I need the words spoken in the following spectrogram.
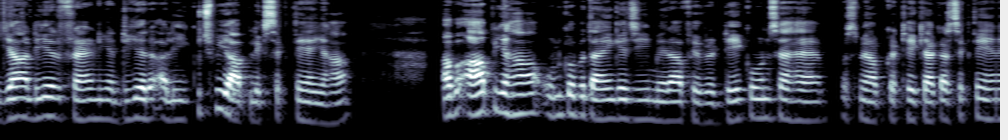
یا ڈیئر فرینڈ یا ڈیئر علی، کچھ بھی آپ لکھ سکتے ہیں یہاں۔ اب آپ یہاں ان کو بتائیں گے جی میرا فیوریٹ ڈے کون سا ہے؟ اس میں آپ کٹھے کیا کر سکتے ہیں؟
